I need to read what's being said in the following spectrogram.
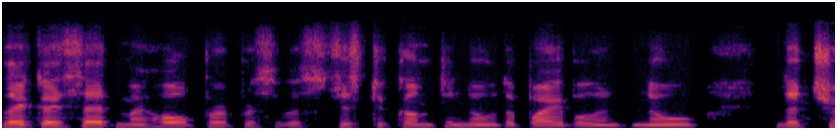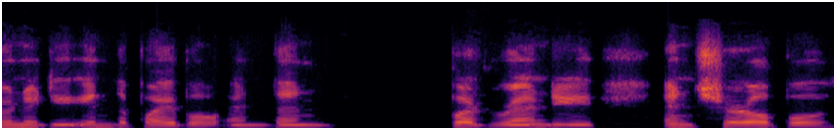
like I said, my whole purpose was just to come to know the Bible and know the Trinity in the Bible. And then, but Randy and Cheryl both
